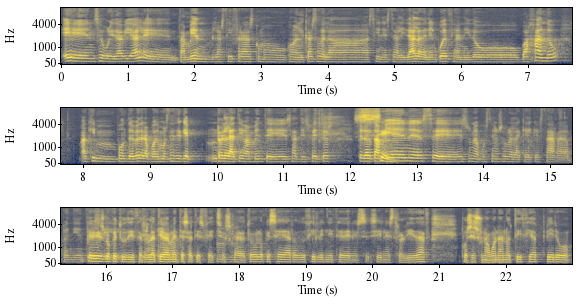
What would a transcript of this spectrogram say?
En seguridad vial eh, también las cifras, como con el caso de la siniestralidad, la delincuencia, han ido bajando, aquí en Pontevedra podemos decir que relativamente satisfechos, pero también sí. es, eh, es, una cuestión sobre la que hay que estar pendientes. Pero es lo que tú dices, relativamente satisfechos. Uh -huh. Claro, todo lo que sea reducir el índice de siniestralidad, pues es una buena noticia, pero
